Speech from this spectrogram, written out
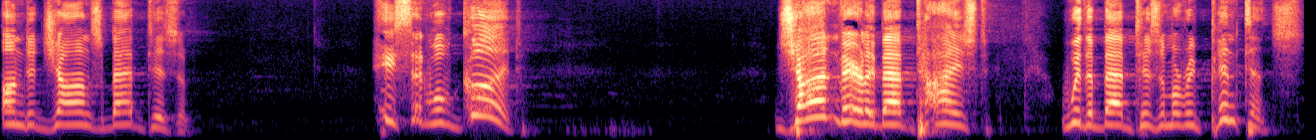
"Unto John's baptism." He said, "Well, good. John verily baptized with a baptism of repentance.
